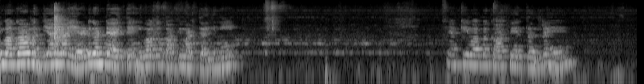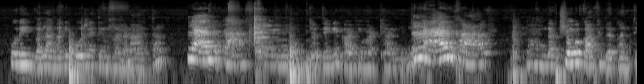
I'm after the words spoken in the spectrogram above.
ಇವಾಗ ಮಧ್ಯಾಹ್ನ ಎರಡು ಗಂಟೆ ಆಯ್ತೆ. ಇವಾಗ ಕಾಫಿ ಮಾಡ್ತಾ ಇದ್ದೀನಿ. ಯಾಕೆ ಇವಾಗ ಕಾಫಿ ಅಂತಂದರೆ ಪೂರಿ ಇದ್ವಲ್ಲ ಹಂಗಾಗಿ ಪೂರಿನೇ ತಿನ್ಕೊಳ್ಳೋಣ ಅಂತ ನಾನು ಕಾಫಿ. ಹ್ಮ್, ಜೊತೆಗೆ ಕಾಫಿ ಮಾಡ್ತಾ ಇದ್ದೀನಿ. ನಾನು ಕಾಫಿ. ಹ್ಮ್, ದಕ್ಷಿಣಗೂ ಕಾಫಿ ಬೇಕಂತೆ.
